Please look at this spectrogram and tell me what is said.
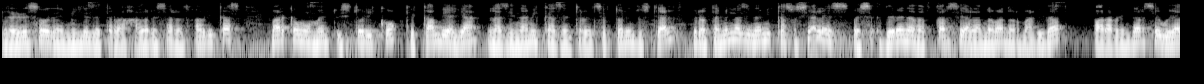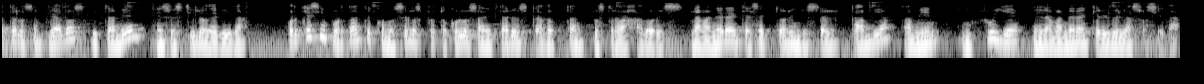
El regreso de miles de trabajadores a las fábricas marca un momento histórico que cambia ya las dinámicas dentro del sector industrial, pero también las dinámicas sociales, pues deben adaptarse a la nueva normalidad para brindar seguridad a los empleados y también en su estilo de vida. ¿Por qué es importante conocer los protocolos sanitarios que adoptan los trabajadores? La manera en que el sector industrial cambia también influye en la manera en que vive la sociedad,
